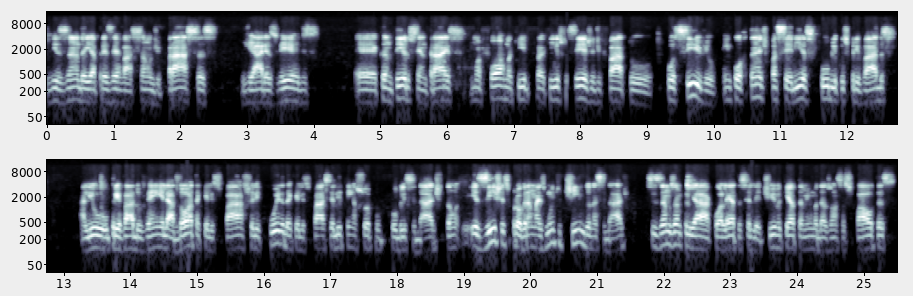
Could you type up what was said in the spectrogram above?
visando aí a preservação de praças, de áreas verdes, é, canteiros centrais, uma forma que, para que isso seja de fato possível, é importante parcerias públicos-privadas ali o, o, privado vem, ele adota aquele espaço, ele cuida daquele espaço, ele tem a sua publicidade. Então, existe esse programa, mas muito tímido na cidade. Precisamos ampliar a coleta seletiva, que é também uma das nossas pautas.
